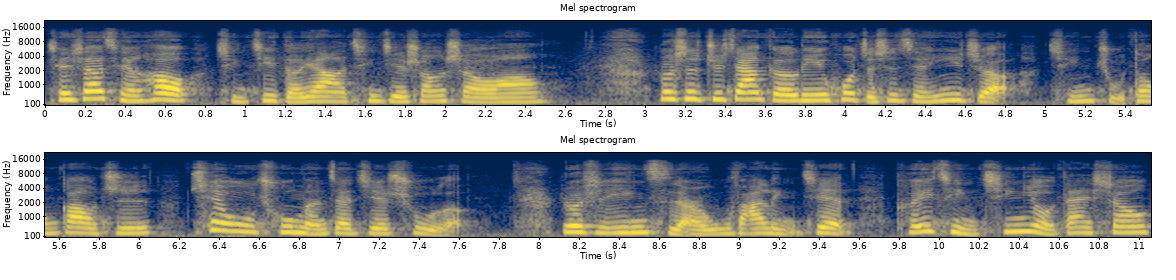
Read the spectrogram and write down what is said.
签收前后，请记得要清洁双手哦。若是居家隔离或者是检疫者，请主动告知，切勿出门再接触了。若是因此而无法领件，可以请亲友代收，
